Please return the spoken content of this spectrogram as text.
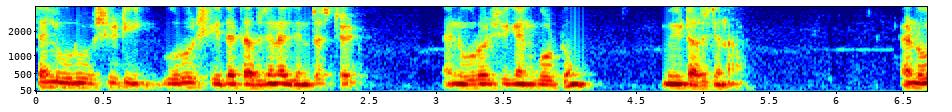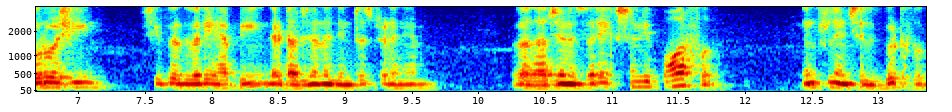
tell Urvashi, Urvashi that Arjuna is interested and Urvashi can go to meet Arjuna. And Urvashi, she feels very happy that Arjuna is interested in him because Arjuna is very extremely powerful, influential, beautiful.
